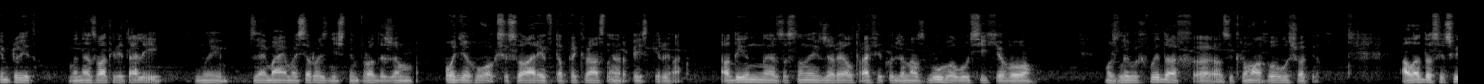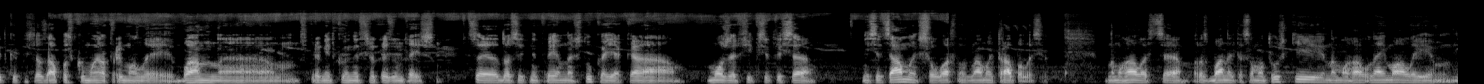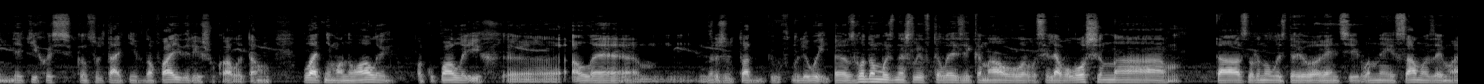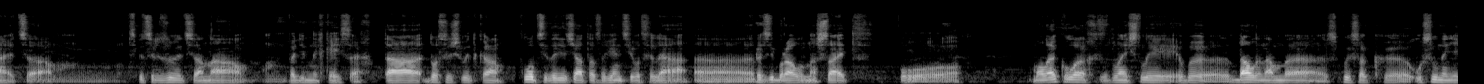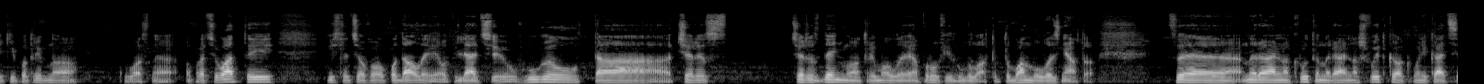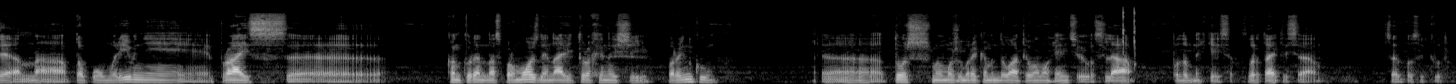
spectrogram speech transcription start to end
Всім привіт! Мене звати Віталій. Ми займаємося рознічним продажем одягу, аксесуарів та прикрас на європейський ринок. Один з основних джерел трафіку для нас Google у всіх його можливих видах, е, зокрема Google Shopping. Але досить швидко після запуску ми отримали бан е, з приміткою Misrepresentation. Це досить неприємна штука, яка може фікситися місяцями, що власне з нами трапилося намагалися розбанити самотужки, намагали наймали якихось консультантів на файвері, шукали там платні мануали, покупали їх, е, але результат був нульовий. Е, Згодом ми знайшли в телезі канал Василя Волошина та звернулись до його агенції. Вони саме займаються. Спеціалізуються на подібних кейсах, та досить швидко хлопці та дівчата з агенції Василя е, розібрали наш сайт по молекулах, знайшли, дали нам е, список е, усунень, які потрібно власне опрацювати. Після цього подали апеляцію в Google, та через, через день ми отримали апрув від Google, тобто бан було знято. Це нереально круто, нереально швидко. Комунікація на топовому рівні, прайс е, конкурентно спроможний, навіть трохи нижчий по ринку. Е, Тож ми можемо рекомендувати вам агенцію в подобних кейсів. Звертайтеся, це досить круто.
